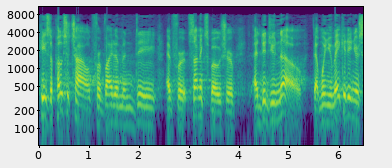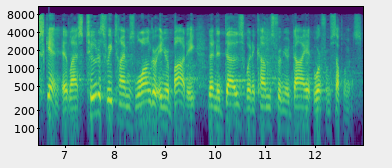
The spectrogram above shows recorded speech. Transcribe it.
He's the poster child for vitamin D and for sun exposure. And did you know that when you make it in your skin, it lasts two to three times longer in your body than it does when it comes from your diet or from supplements?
